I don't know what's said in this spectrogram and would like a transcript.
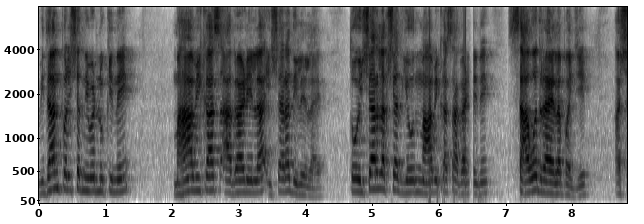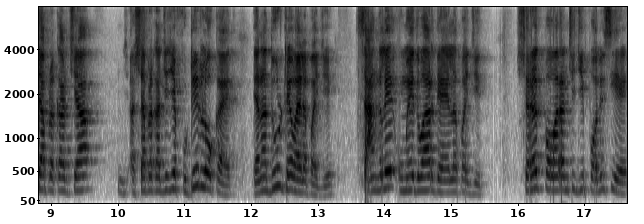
विधान परिषद निवडणुकीने महाविकास आघाडीला इशारा दिलेला आहे. तो इशारा लक्षात घेऊन महाविकास आघाडीने सावध राहायला पाहिजे. अशा प्रकारच्या अशा प्रकारचे जे फुटीर लोक आहेत त्यांना दूर ठेवायला पाहिजे. चांगले उमेदवार द्यायला पाहिजेत. शरद पवारांची जी पॉलिसी आहे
